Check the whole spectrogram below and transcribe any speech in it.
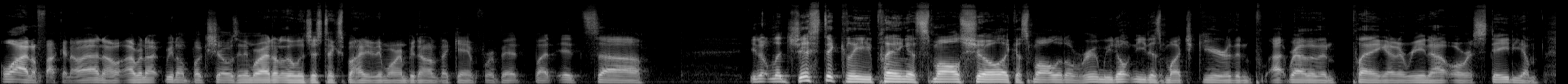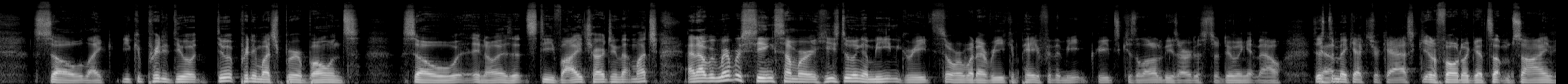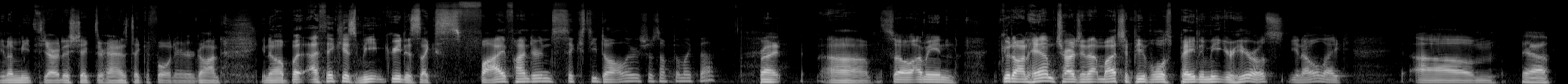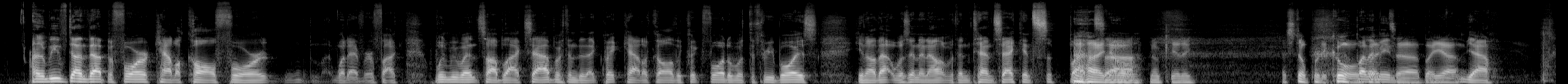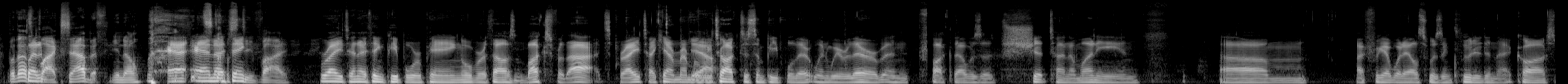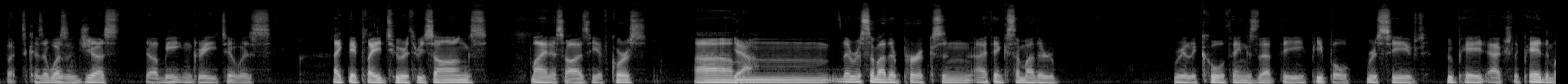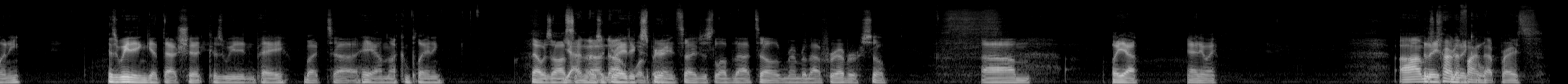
Well, I don't fucking know. I don't know. I, we're not, we don't book shows anymore. I don't know the logistics behind it anymore. I've been out of that game for a bit, but it's uh, you know, logistically playing a small show like a small little room, you don't need as much gear than uh, rather than playing an arena or a stadium. So like you could pretty do it do it pretty much bare bones. So you know, is it Steve Vai charging that much? And I remember seeing somewhere he's doing a meet and greets or whatever. You can pay for the meet and greets because a lot of these artists are doing it now just to make extra cash, get a photo, get something signed. You know, meet the artist, shake their hands, take a photo, and you're gone. You know, but I think his meet and greet is like five hundred and sixty dollars or something like that. Right. Uh, so I mean, good on him charging that much, and people will pay to meet your heroes. You know, like Yeah. and we've done that before. Cattle call for whatever. Fuck. When we went and saw Black Sabbath and did that quick cattle call, the quick photo with the three boys. You know that was in and out within ten seconds. But I know. uh, no kidding. It's still pretty cool. But But, I mean- uh, but yeah. yeah, but that's But- Black Sabbath. You know, A- It's and I think- Steve Vai. Right, and I think people were paying over a thousand bucks for that. Right, I can't remember. Yeah. We talked to some people there when we were there, and fuck, that was a shit ton of money. And um, I forget what else was included in that cost, but because it wasn't just a meet and greet, it was like they played two or three songs, minus Ozzy, of course. yeah, Um, there were some other perks, and I think some other really cool things that the people received who paid actually paid the money because we didn't get that shit because we didn't pay. But uh, hey, I'm not complaining. That was awesome. no, that was a not great experience. I just love that. So I'll remember that forever. So, um, but yeah. Anyway, uh, I'm really- just trying really to find cool. that price.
